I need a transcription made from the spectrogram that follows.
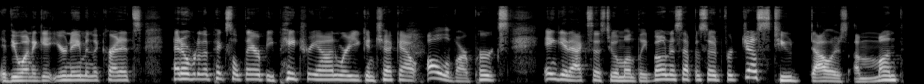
If you want to get your name in the credits, head over to the Pixel Therapy Patreon where you can check out all of our perks and get access to a monthly bonus episode for just $2 a month.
